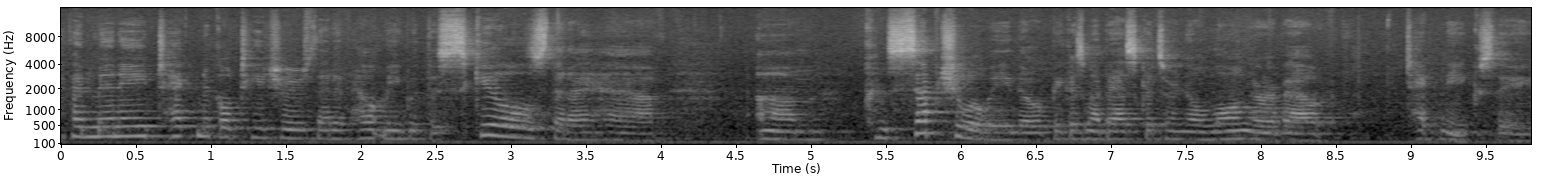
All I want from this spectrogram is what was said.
I've had many technical teachers that have helped me with the skills that I have. Um, conceptually, though, because my baskets are no longer about techniques. They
